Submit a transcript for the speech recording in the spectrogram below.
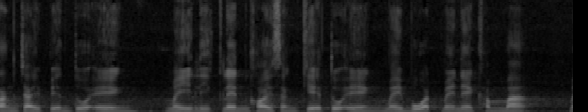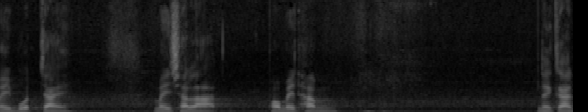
ตั้งใจเปลี่ยนตัวเอง ไม่หลีกเล้นคอยสังเกตตัวเอง ไม่บวชไม่เนคขมมะ ไม่บวชใจ ไม่ฉลาด เพราะไม่ทำ ในการ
